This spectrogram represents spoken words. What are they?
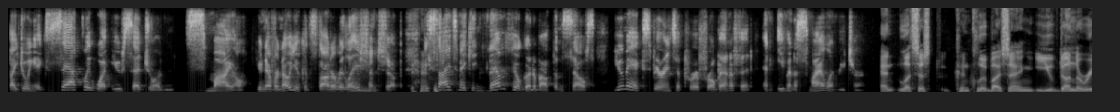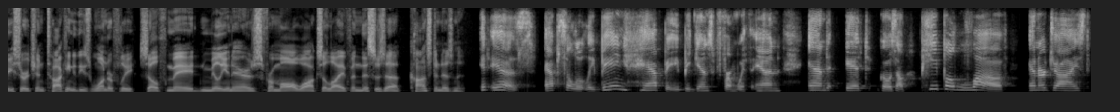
by doing exactly what you said, Jordan. Smile. You never know, you could start a relationship. Mm. Besides making them feel good about themselves, you may experience a peripheral benefit and even a smile in return. And let's just conclude by saying you've done the research and talking to these wonderfully self made millionaires from all walks of life. And this is a constant, isn't it? It is absolutely. Being happy begins from within and it goes out. People love energized,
